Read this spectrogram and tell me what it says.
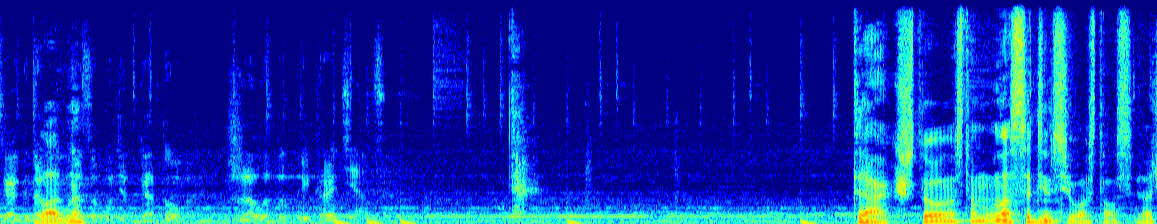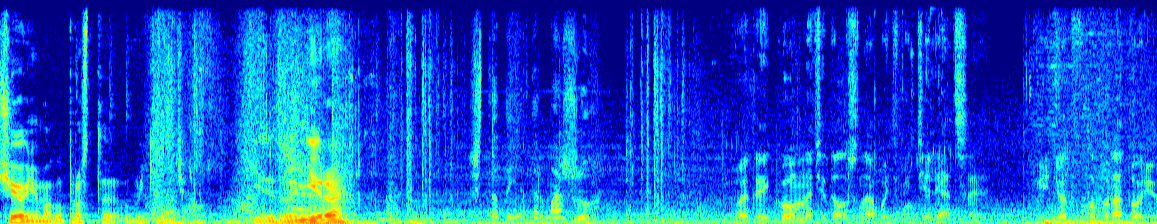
Когда Ладно. будет готова, жалобы прекратятся. Так, что у нас там? У нас один всего остался. А че я его не могу просто выкинуть из этого мира? Что-то я торможу. В этой комнате должна быть вентиляция. Ведет в лабораторию,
